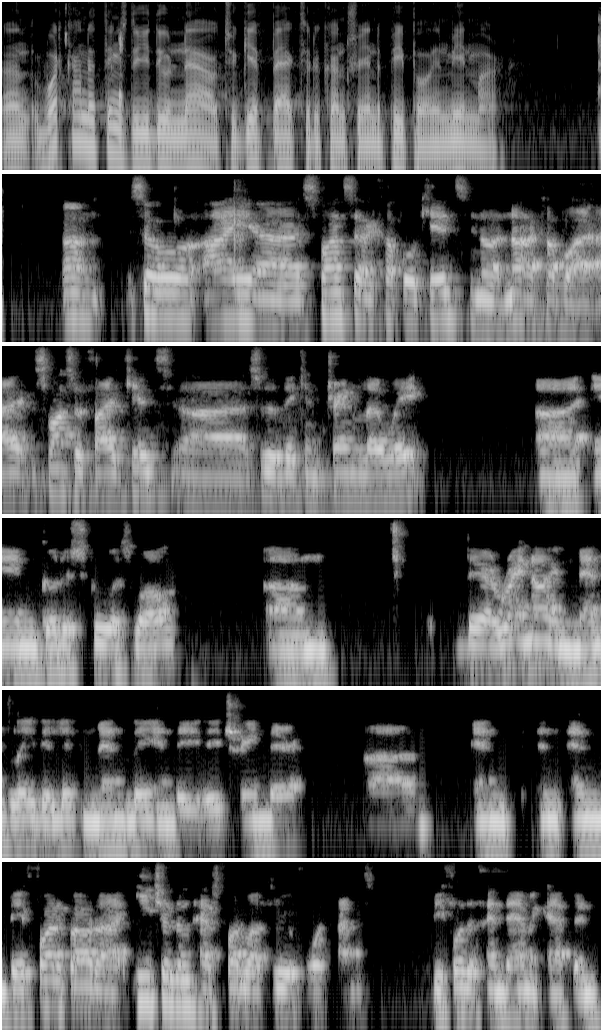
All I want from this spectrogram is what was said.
Um, what kind of things do you do now to give back to the country and the people in Myanmar? Um, so I uh, sponsor a couple of kids, you know, not a couple. I, I sponsor five kids uh, so that they can train Lethwei uh, and go to school as well. Um, they're right now in Mandalay. They live in Mandalay and they, they train there. Um, and, and and they fought about uh, each of them has fought about three or four times before the pandemic happened.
